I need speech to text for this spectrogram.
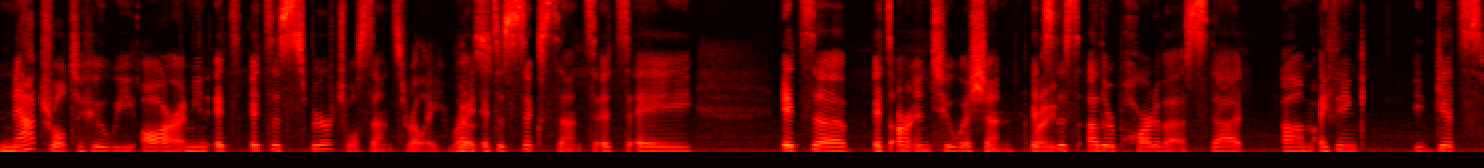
natural to who we are. I mean, it's it's a spiritual sense, really, right? Yes. It's a sixth sense. It's a it's a it's our intuition. It's Right. this other part of us that um, I think it gets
